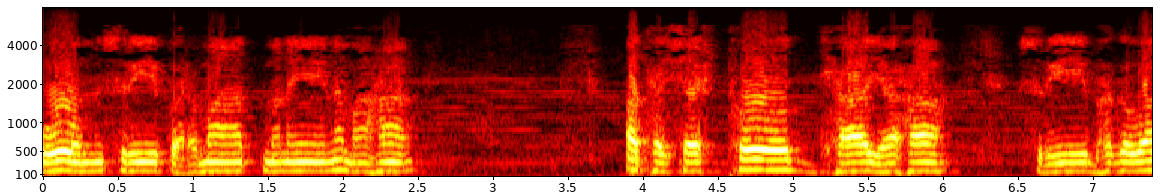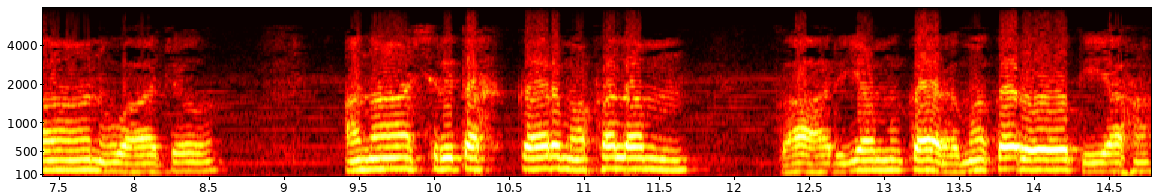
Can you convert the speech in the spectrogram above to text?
ॐ श्रीपरमात्मने नमः। अथ षष्ठोऽध्यायः। श्रीभगवानुवाच। अनाश्रितः कर्मफलम् कार्यम् कर्म करोति यः।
